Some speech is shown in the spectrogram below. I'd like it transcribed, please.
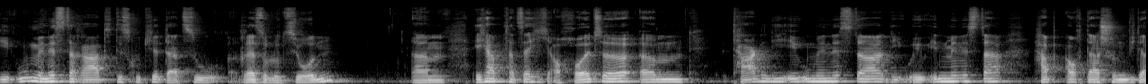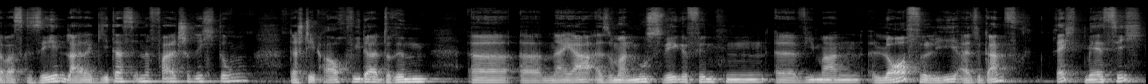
EU-Ministerrat diskutiert dazu Resolutionen. Ähm, ich habe tatsächlich auch heute ähm, tagen die EU-Minister, die EU-Innenminister, habe auch da schon wieder was gesehen. Leider geht das in eine falsche Richtung. Da steht auch wieder drin, äh, äh, naja, also man muss Wege finden, äh, wie man lawfully, also ganz rechtmäßig,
